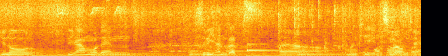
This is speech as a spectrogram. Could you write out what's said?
You know, there are more than 300 uh, monkey in this mountain.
